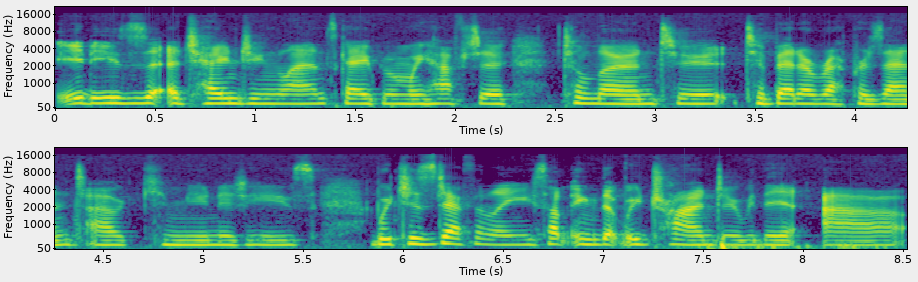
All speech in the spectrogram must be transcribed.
it is a changing landscape and we have to to learn to to better represent our communities which is definitely something that we try and do within our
